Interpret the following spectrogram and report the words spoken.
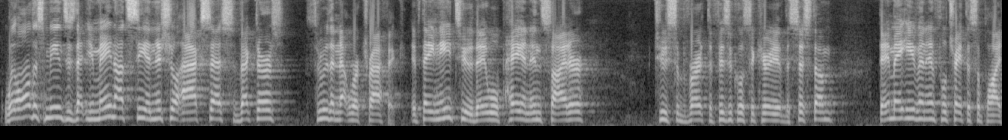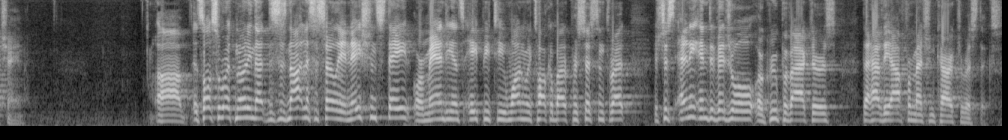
what all this means is that you may not see initial access vectors through the network traffic. If they need to, they will pay an insider to subvert the physical security of the system. They may even infiltrate the supply chain. Uh, it's also worth noting that this is not necessarily a nation state or Mandiant's APT1 we talk about a persistent threat. It's just any individual or group of actors that have the aforementioned characteristics.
